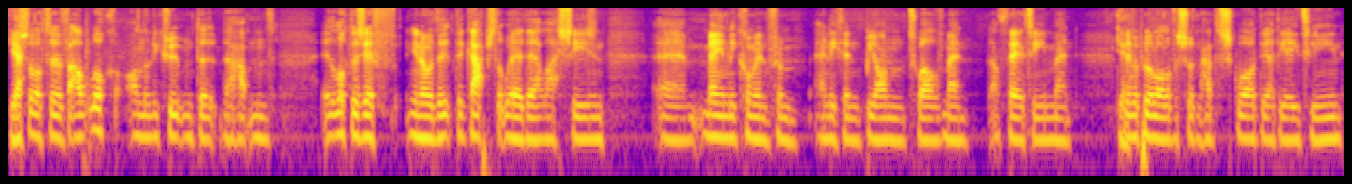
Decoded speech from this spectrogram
Yeah. sort of outlook on the recruitment that, that happened. It looked as if you know the, the gaps that were there last season, um, mainly coming from anything beyond twelve men, or thirteen men. Yeah. Liverpool all of a sudden had the squad. They had the eighteen.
